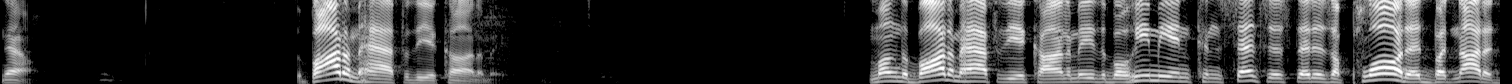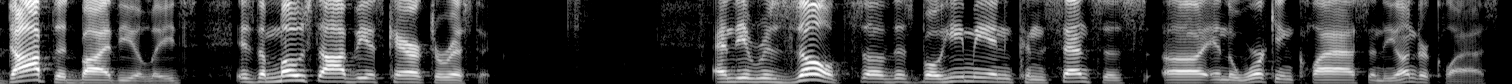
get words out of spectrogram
Now, the bottom half of the economy. Among the bottom half of the economy, the Bohemian consensus that is applauded but not adopted by the elites is the most obvious characteristic. And the results of this Bohemian consensus uh, in the working class and the underclass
